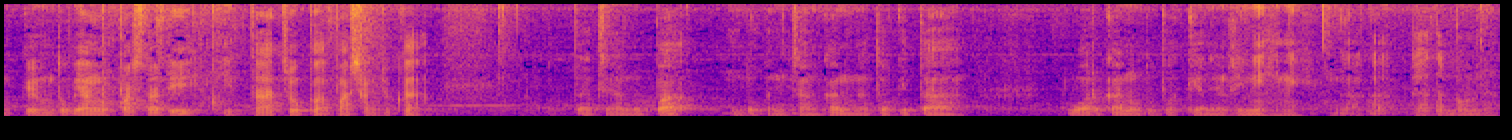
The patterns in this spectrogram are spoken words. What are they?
Oke untuk yang lepas tadi kita coba pasang juga kita jangan lupa untuk kencangkan atau kita keluarkan untuk bagian yang sini. Ini enggak agak kelihatan teman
